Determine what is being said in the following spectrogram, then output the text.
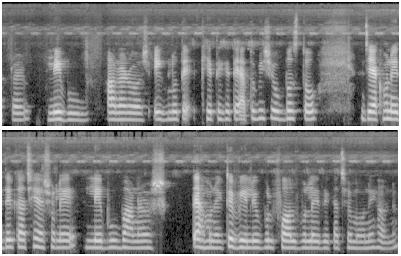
আপনার লেবু, আনারস এগুলোতে খেতে খেতে এত বেশি অভ্যস্ত যে এখন এদের কাছে আসলে লেবু বা আনারস তেমন একটা ভ্যালুয়েবল ফল বলে এদের কাছে মনে হয় না।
